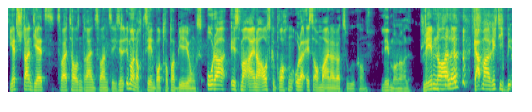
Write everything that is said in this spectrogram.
Jetzt stand jetzt 2023, sind immer noch zehn Bottropper Bierjungs. Oder ist mal einer ausgebrochen oder ist auch mal einer dazugekommen? Leben auch noch alle. Leben noch alle? Gab mal richtig, äh,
